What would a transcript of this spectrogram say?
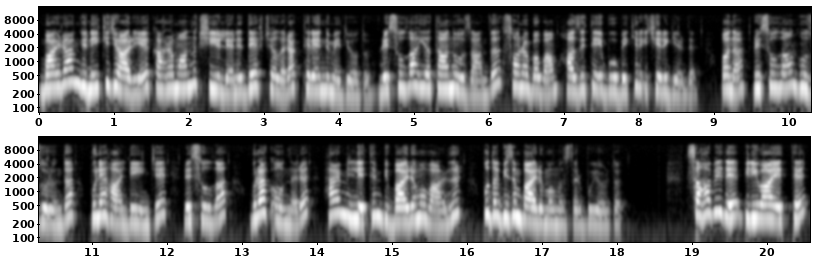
Bayram günü iki cariye kahramanlık şiirlerini def çalarak terennüm ediyordu. Resulullah yatağına uzandı. Sonra babam Hazreti Ebu Bekir içeri girdi. Bana Resulullah'ın huzurunda bu ne hal deyince Resulullah bırak onları her milletin bir bayramı vardır. Bu da bizim bayramımızdır buyurdu. Sahabe de bir rivayette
